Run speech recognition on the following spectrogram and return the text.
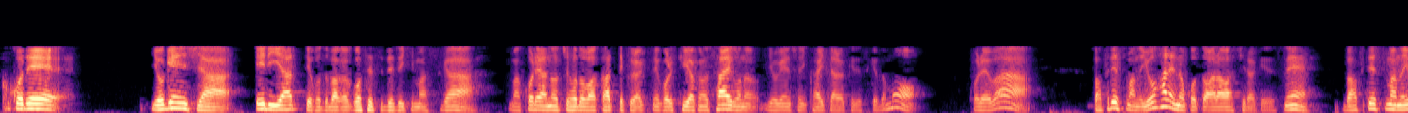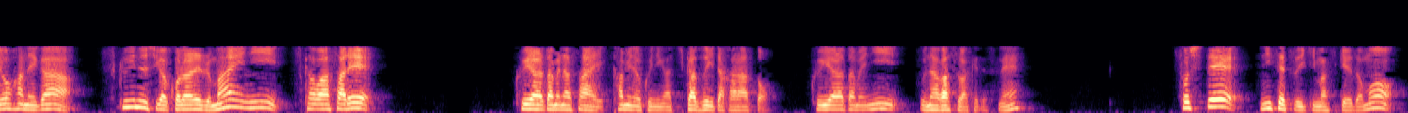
ここで、預言者エリアって言葉が5節出てきますが、まあこれは後ほど分かってくるわけですね。これ旧約の最後の預言書に書いてあるわけですけども、これは、バプテスマのヨハネのことを表しているわけですね。バプテスマのヨハネが、救い主が来られる前に使わされ、悔い改めなさい。神の国が近づいたからと、悔い改めに促すわけですね。そして、2節いきますけれども、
